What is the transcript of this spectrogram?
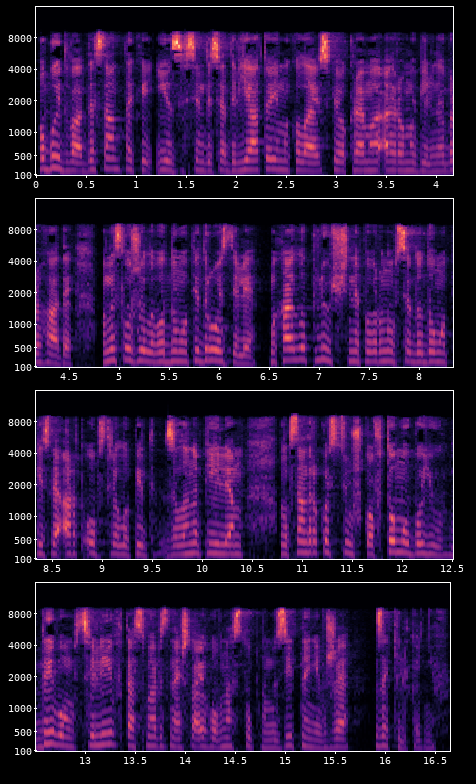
Обидва десантники із 79-ї Миколаївської окремої аеромобільної бригади. Вони служили в одному підрозділі. Михайло Плющ не повернувся додому після артобстрілу під Зеленопіллям. Олександр Костюшко в тому бою дивом вцілів, та смерть знайшла його в наступному зіткненні вже за кілька днів.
